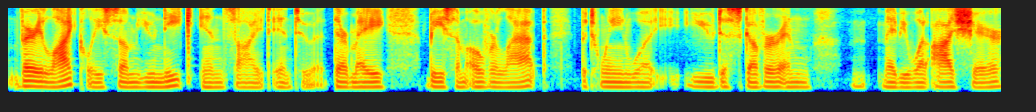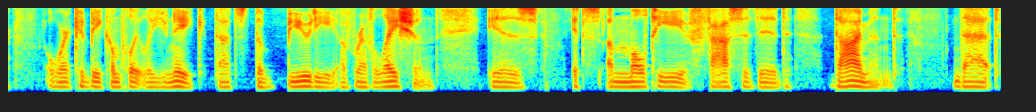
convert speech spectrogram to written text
very likely some unique insight into it. There may be some overlap between what you discover and maybe what I share, or it could be completely unique. That's the beauty of revelation is it's a multifaceted diamond that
